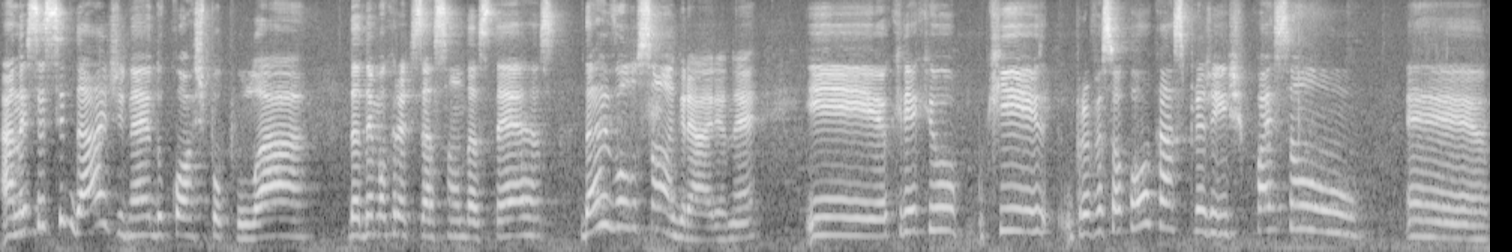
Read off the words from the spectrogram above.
a necessidade né, do corte popular, da democratização das terras, da revolução agrária, né? E eu queria que o, que o professor colocasse para a gente quais são é,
